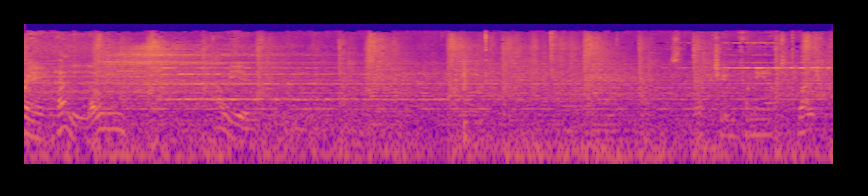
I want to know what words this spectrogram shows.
Gearing, hello. How are you? Is the Neptune coming out to play?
